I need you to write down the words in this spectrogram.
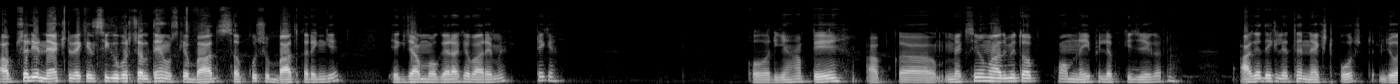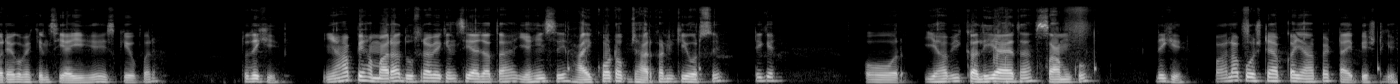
अब चलिए नेक्स्ट वैकेंसी के ऊपर चलते हैं, उसके बाद सब कुछ बात करेंगे। एग्ज़ाम वगैरह के बारे में, ठीक है? और यहाँ पे आपका, मैक्सिमम आदमी तो आप फॉर्म नहीं फिलअप कीजिएगा ना। आगे देख लेते हैं नेक्स्ट पोस्ट, जो को वैकेंसी आई है इसके ऊपर। तो देखिए, यहाँ पे हमारा दूसरा वैकेंसी आ जाता है, यहीं से हाई कोर्ट ऑफ़ झारखंड की ओर से, ठीक है? और यह भी कल ही आया था, शाम को। देखिए, पहला पोस्ट है आपका यहाँ पर टाइपिस्ट के।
